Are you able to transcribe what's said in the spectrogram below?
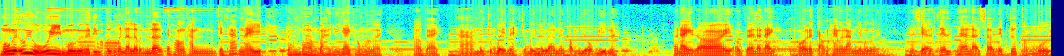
Mọi người ui ui mọi người có tin tưởng mình là, là mình lên cái hoàn thành cái tháp này trong vòng bao nhiêu giây không mọi người? Ok à mình chuẩn bị này chuẩn bị mình lên để cộng dồn điểm nè lên đây rồi ok lên đây. Ồ nó cộng 25 nha mọi người. Nó sẽ thế thế là sờ tiếp trước cộng 10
